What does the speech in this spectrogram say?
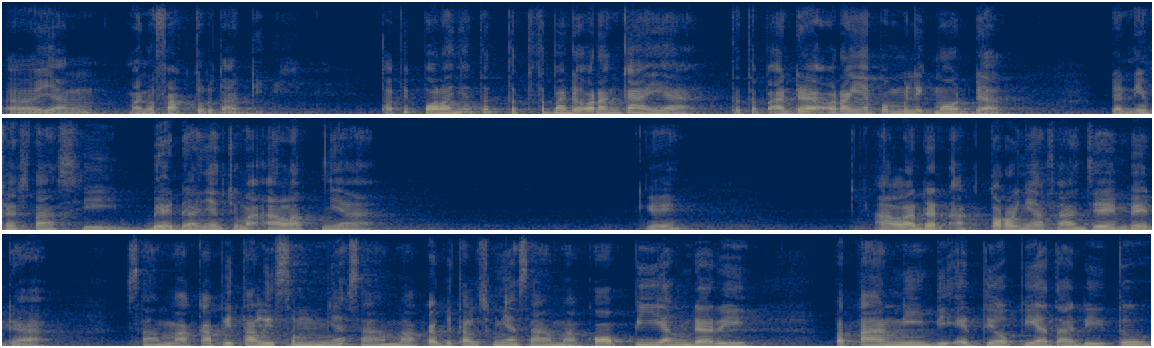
uh, yang manufaktur tadi tapi polanya tetap tetap ada orang kaya tetap ada orang yang pemilik modal dan investasi bedanya cuma alatnya Oke. Okay? Alat dan aktornya saja yang beda. Sama, kapitalismenya sama, kapitalismenya sama. Kopi yang dari petani di Ethiopia tadi itu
